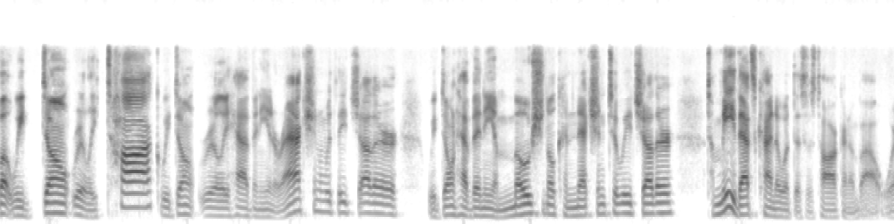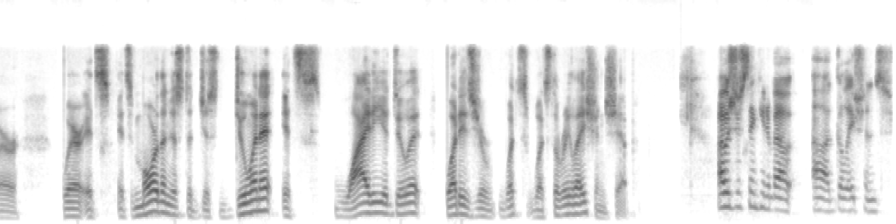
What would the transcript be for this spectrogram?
but we don't really talk. We don't really have any interaction with each other. We don't have any emotional connection to each other. To me, that's kind of what this is talking about, where where it's it's more than just a, just doing it. It's why do you do it? What is your what's what's the relationship? I was just thinking about uh, Galatians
